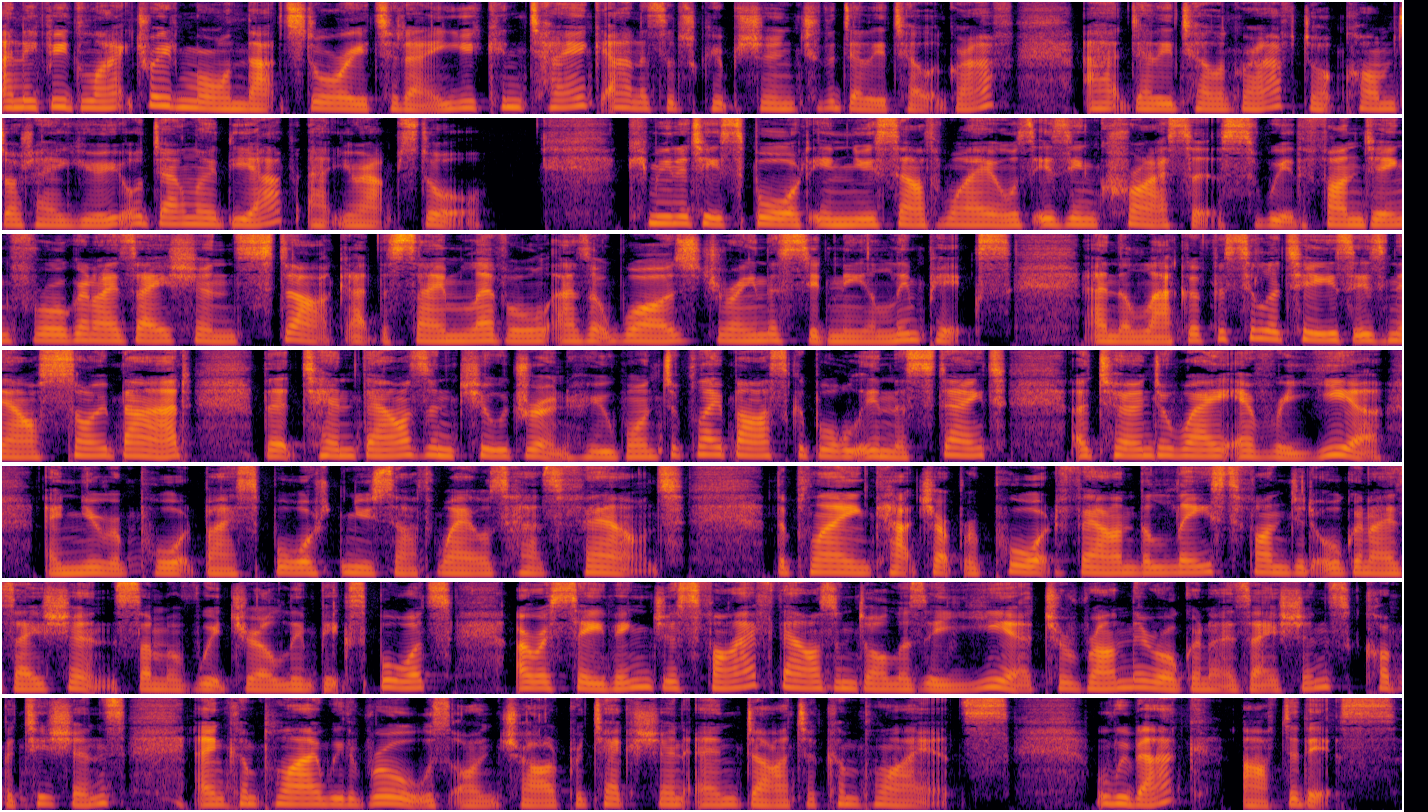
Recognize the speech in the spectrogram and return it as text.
And if you'd like to read more on that story today, you can take out a subscription to the Daily Telegraph at dailytelegraph.com.au or download the app at your app store. Community sport in New South Wales is in crisis, with funding for organisations stuck at the same level as it was during the Sydney Olympics. And the lack of facilities is now so bad that 10,000 children who want to play basketball in the state are turned away every year, a new report by Sport New South Wales has found. The Playing Catch Up report found the least funded organisations, some of which are Olympic sports, are receiving just $5,000 a year to run their organisations, competitions, and comply with rules on child protection and data compliance. We'll be back after this.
